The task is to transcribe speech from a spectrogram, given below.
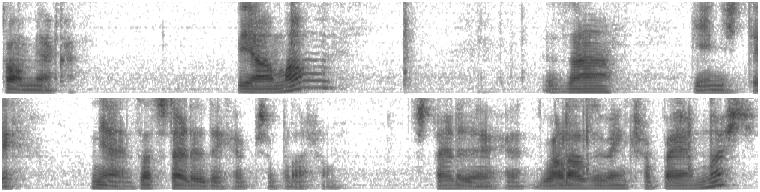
tą jak ja mam za 5 dych. Nie, za 4 dychy, przepraszam. 4 dychy. Dwa razy większa pojemność.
